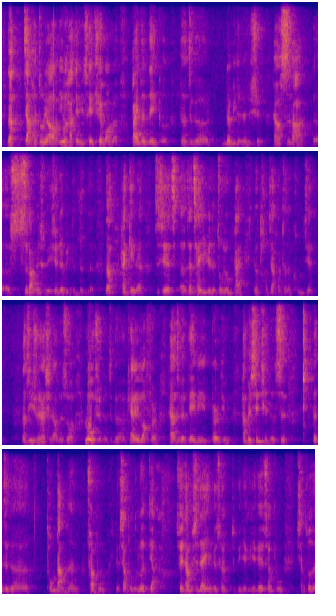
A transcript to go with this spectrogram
那这样很重要，因为他等于是可以确保了拜登内阁。的这个任命的人选，还有司法呃司法人选的一些任命等等的，那还给了这些呃在参议院的中庸派有讨价还价的空间。那经济学还写到，就是说落选的这个 Kelly Loeffler，还有这个 David Perdue，他们先前呢是跟这个同党的川普有相同的论调，所以他们现在也跟川也也跟川普享受着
